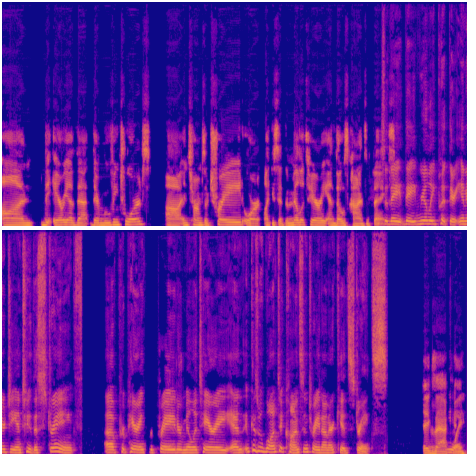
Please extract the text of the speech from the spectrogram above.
on the area that they're moving towards uh, in terms of trade or, like you said, the military and those kinds of things. So they they really put their energy into the strength of preparing for trade or military, and because we want to concentrate on our kids' strengths. Exactly.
